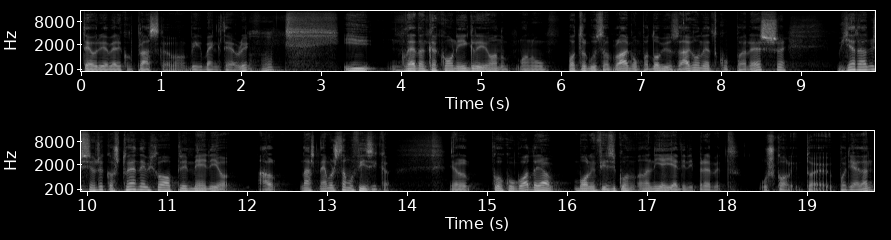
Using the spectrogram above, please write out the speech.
teorija velikog praska, ovo, Big Bang Theory. Uh -huh. I gledam kako oni igraju onu, onu potragu za blagom, pa dobiju zagonetku, pa reše. Ja razmišljam, rekao, što ja ne bih ovo primenio, ali, znaš, ne može samo fizika. Jer koliko god da ja volim fiziku, ona nije jedini predmet u školi, to je pod jedan.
